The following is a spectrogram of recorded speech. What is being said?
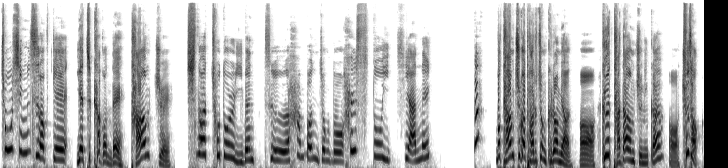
조심스럽게 예측하건데, 다음 주에 신화 초돌 이벤트 한 번 정도 할 수도 있지 않을까? 뭐 다음 주가 바로 좀 그러면 어 그 다다음 주니까 어 추석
